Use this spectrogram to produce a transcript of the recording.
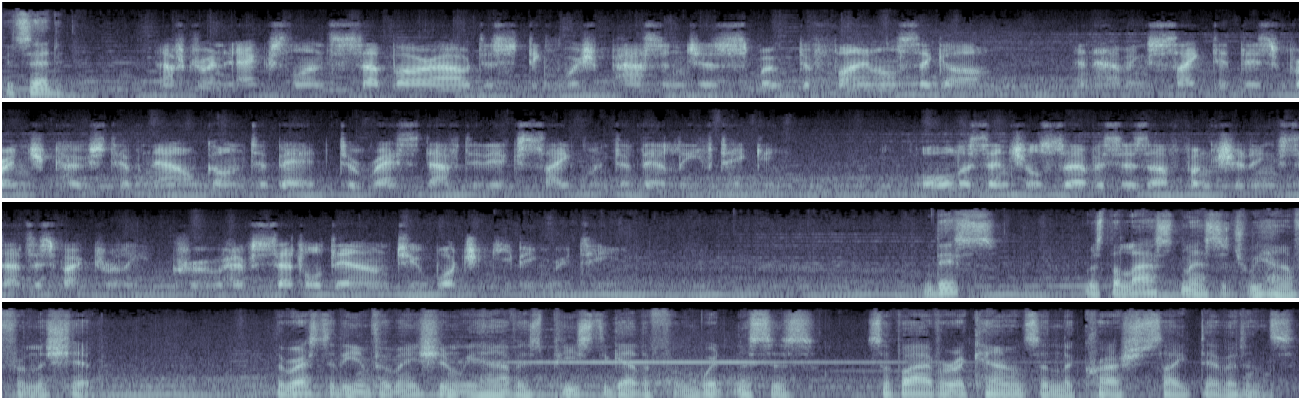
It said, after an excellent supper, our distinguished passengers smoked a final cigar, and having sighted this French coast, have now gone to bed to rest after the excitement of their leave taking. All essential services are functioning satisfactorily. Crew have settled down to watch-keeping routine. This was the last message we have from the ship. The rest of the information we have is pieced together from witnesses, survivor accounts, and the crash site evidence.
